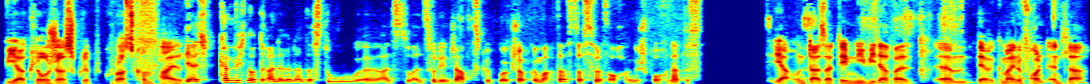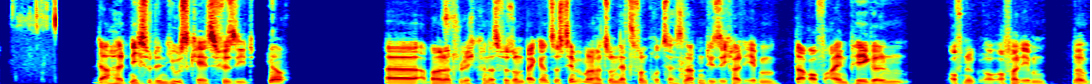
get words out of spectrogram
via ClojureScript cross-compiled. Ja, ich kann mich noch daran erinnern, dass du, äh, als du, als du den JavaScript-Workshop gemacht hast, dass du das auch angesprochen hattest. Ja, und da seitdem nie wieder, weil ähm, der gemeine Frontendler da halt nicht so den Use Case für sieht. Ja. Äh, aber natürlich kann das für so ein Backend-System, wenn man halt so ein Netz von Prozessen hat und die sich halt eben darauf einpegeln, auf, eine, auf halt eben, ne,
